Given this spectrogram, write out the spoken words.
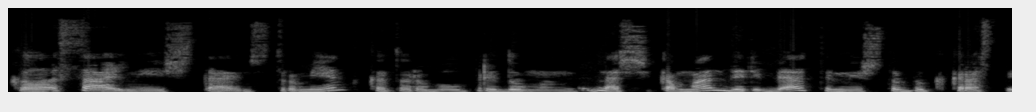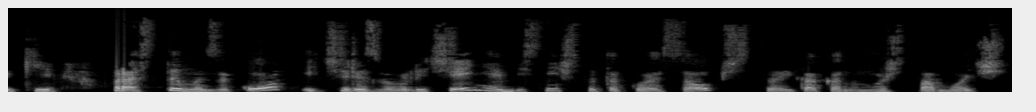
колоссальный, я считаю, инструмент, который был придуман нашей командой, ребятами, чтобы как раз-таки простым языком и через вовлечение объяснить, что такое сообщество и как оно может помочь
